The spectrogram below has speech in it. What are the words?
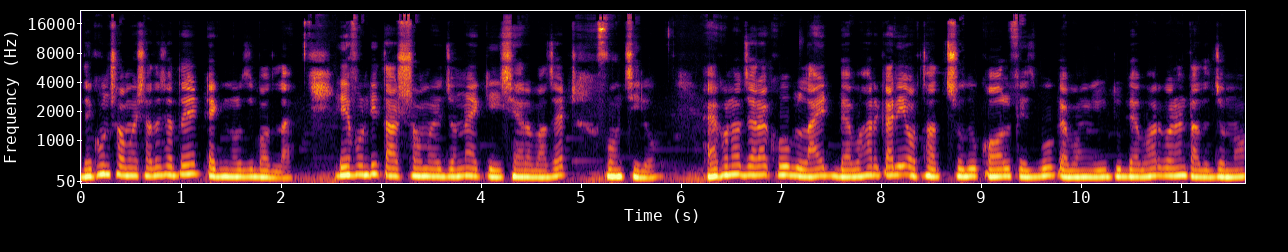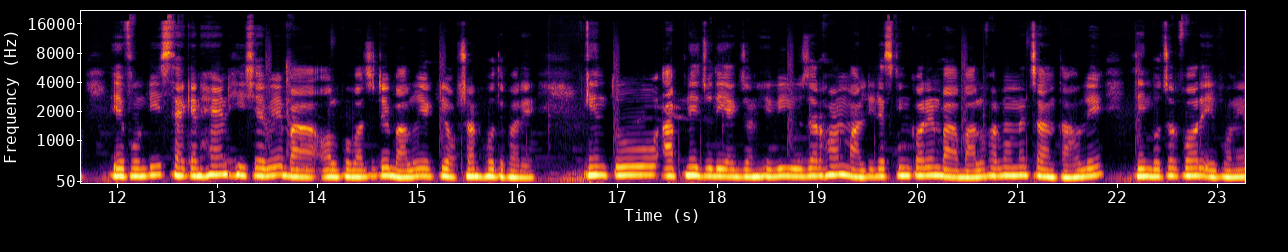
দেখুন সময়ের সাথে সাথে টেকনোলজি বদলায়। এই ফোনটি তার সময়ের জন্য একটি সেরা বাজেট ফোন ছিল। এখনও যারা খুব লাইট ব্যবহারকারী, অর্থাৎ শুধু কল ফেসবুক এবং ইউটিউব ব্যবহার করেন, তাদের জন্য এই ফোনটি সেকেন্ড হ্যান্ড হিসেবে বা অল্প বাজেটে ভালোই একটি অপশান হতে পারে। কিন্তু আপনি যদি একজন হেভি ইউজার হন মাল্টিটাস্কিং করেন বা ভালো পারফরমেন্স চান, তাহলে তিন বছর পর এই ফোনে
